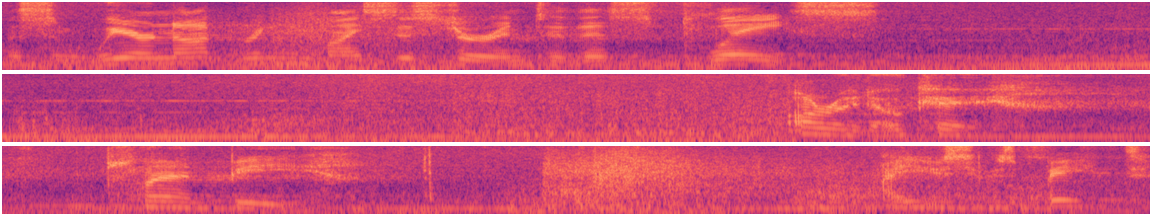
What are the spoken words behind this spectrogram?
Listen, we are not bringing my sister into this place. All right, okay. Plan B. I use you as bait.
